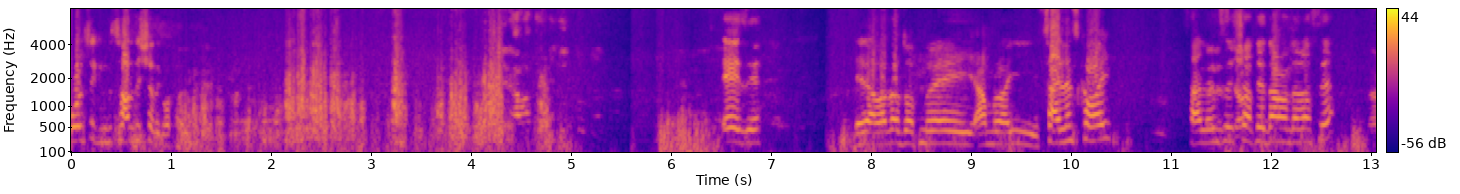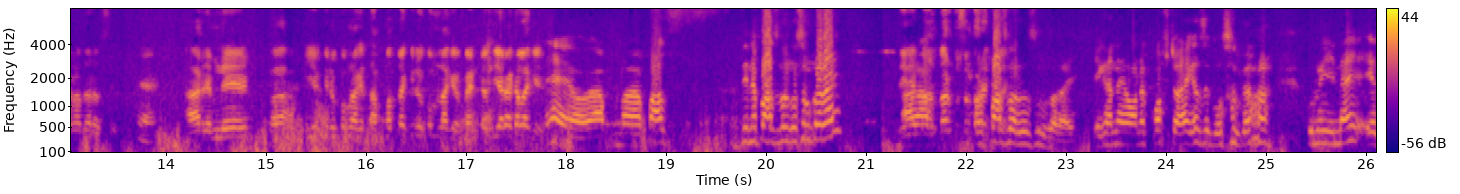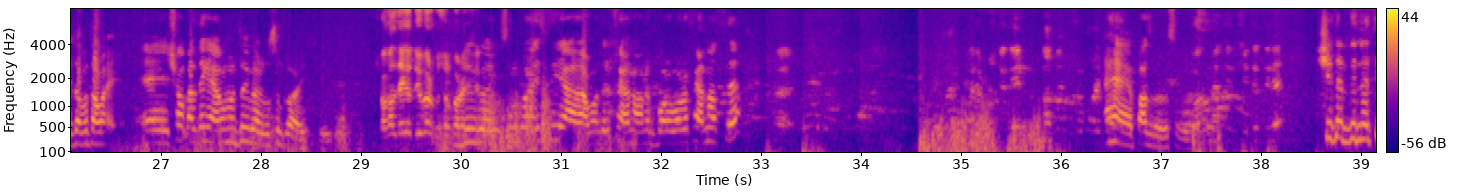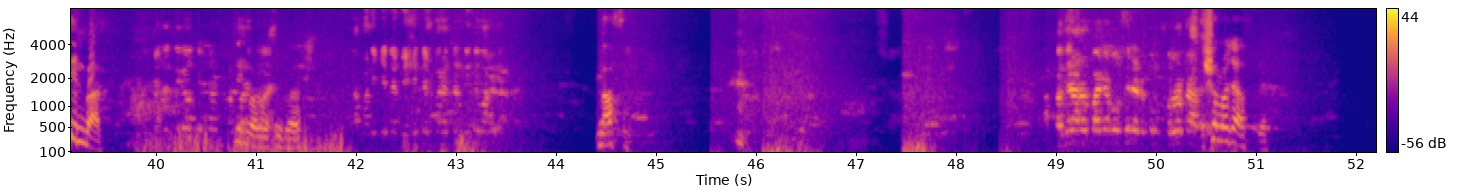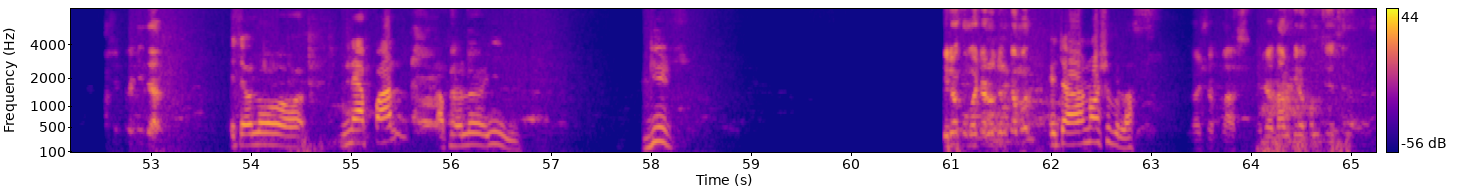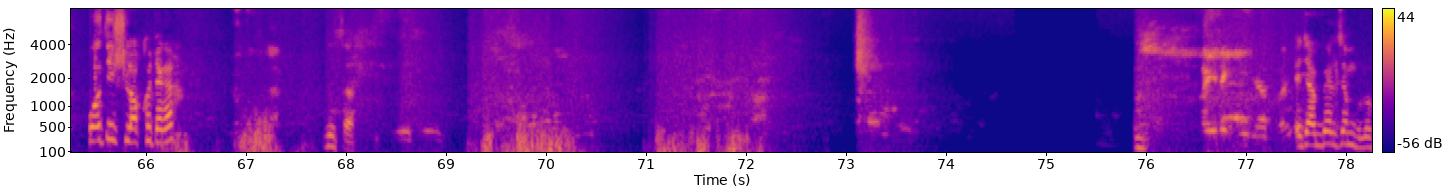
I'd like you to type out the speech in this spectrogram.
বলছে কিন্তু সাথে কথা? এই যে এর আলাদা যত্ন এই আমরা এই সাইলেন্স খাওয়াই। সাইলেন্সের সাথে দানাদার আছে। দানাদার আছে। আর এমনি ইয়ে কীরকম লাগে? তাপমাত্রা কীরকম লাগে? ফ্যানটা দিয়ে রাখা লাগে? হ্যাঁ আপনার পাঁচ দিনে পাঁচবার গোসল করাই পাঁচবার গোসল করেন পাঁচবার গোসল করাই এখানে অনেক কষ্ট হয়ে গেছে গোসল করার কোনো ই নাই। এ যাবত আমার সকাল থেকে এখনও দুইবার গোসল করাইছি। সকাল থেকে দুইবার গোসল করেছেন দুইবার গোসল করাইছি আর আমাদের ফ্যান অনেক বড় বড় ফ্যান আছে। হ্যাঁ প্রতিদিন পাঁচবার গোসল করেন হ্যাঁ পাঁচবার গোসল করাইছি শীতের দিনে তিনবার। তিনবার গোসল করাই। মানে কি এটা বেশি টেম্পারেচার পারে না আপনাদের আরও কয়টা বলছেন এরকম ষোলোটা আছে? ষোলোটা আছে। আশিটা কি জাত? এটা হলো নেপাল আপনার হলো ই গিট কীরকম? ওইটার ওজন কেমন? এটা নশো প্লাস। নয়শো প্লাস। এটার দাম কীরকম চেয়েছেন আপনারা? পঁচিশ লক্ষ টাকা। জি স্যার ভাই এটা কি জাত ভাই এটা বেলজিয়াম ব্লু।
